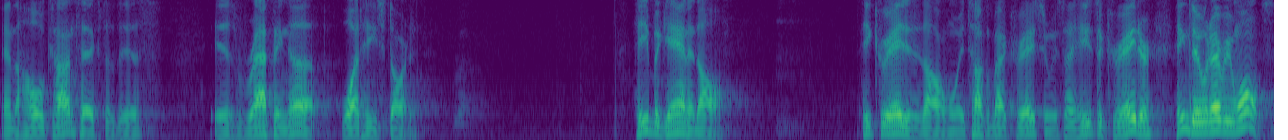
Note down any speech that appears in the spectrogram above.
And the whole context of this is wrapping up what he started. He began it all. He created it all. When we talk about creation, we say he's the creator. He can do whatever he wants.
